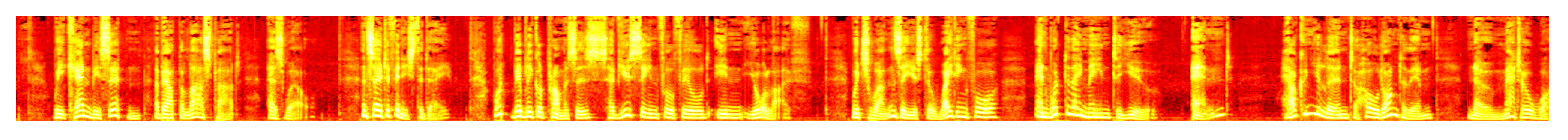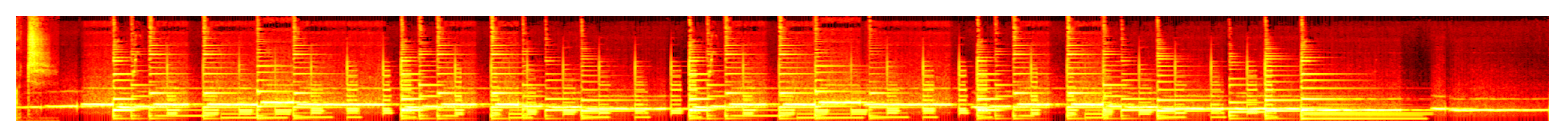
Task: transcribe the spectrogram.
we can be certain about the last part as well. And so to finish the day, what biblical promises have you seen fulfilled in your life? Which ones are you still waiting for? And what do they mean to you? And how can you learn to hold on to them no matter what?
